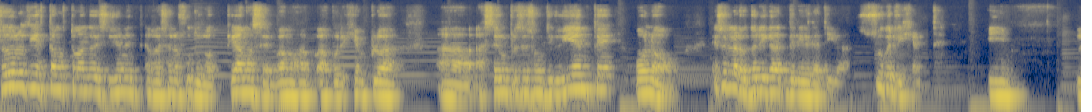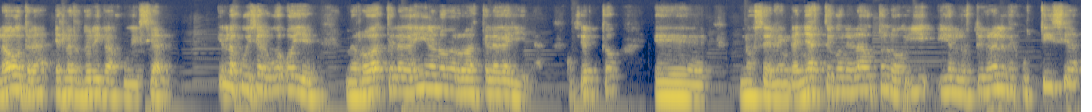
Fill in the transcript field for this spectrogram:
Todos los días estamos tomando decisiones en relación al futuro. ¿Qué vamos a hacer? ¿Vamos a, por ejemplo, a, a, hacer un proceso constituyente o no? Eso es la retórica deliberativa, súper vigente. Y la otra es la retórica judicial. ¿Qué es la judicial? Oye, ¿me robaste la gallina o no me robaste la gallina? ¿Cierto? Eh, no sé, me engañaste con el auto, no. Y, y, en los tribunales de justicia,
